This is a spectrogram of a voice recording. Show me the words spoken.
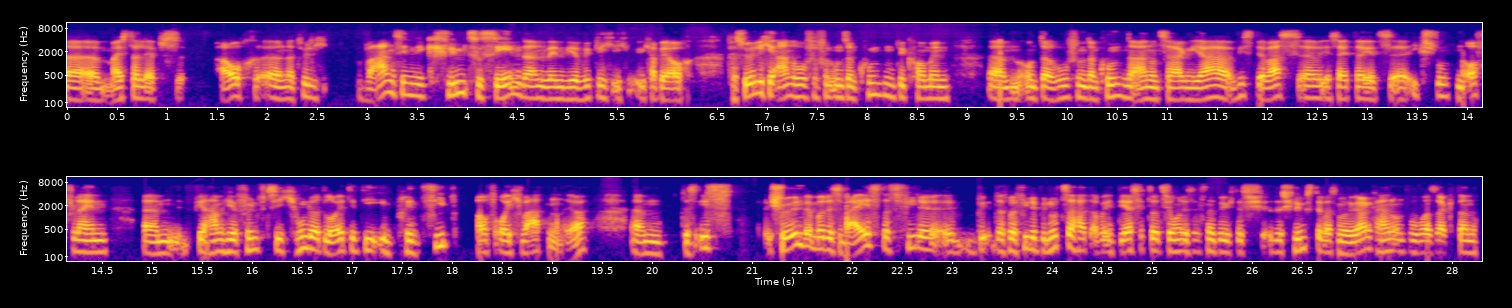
äh, Meister Labs auch äh, natürlich wahnsinnig schlimm zu sehen dann, wenn wir wirklich, ich, ich habe ja auch persönliche Anrufe von unseren Kunden bekommen ähm, und da rufen dann Kunden an und sagen, ja, wisst ihr was, äh, ihr seid da jetzt äh, x Stunden offline, ähm, wir haben hier 50, 100 Leute, die im Prinzip auf euch warten. Ja? Ähm, das ist schön, wenn man das weiß, dass viele, äh, dass man viele Benutzer hat, aber in der Situation ist es natürlich das, das Schlimmste, was man hören kann und wo man sagt dann,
